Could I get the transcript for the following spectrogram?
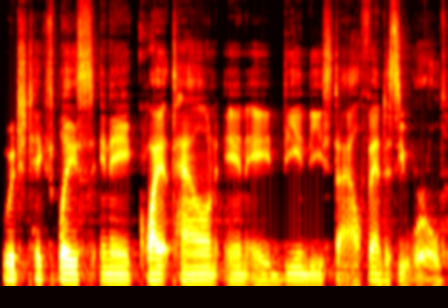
which takes place in a quiet town in a D&D style fantasy world.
